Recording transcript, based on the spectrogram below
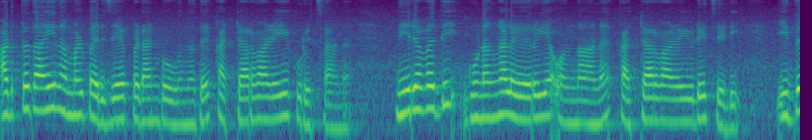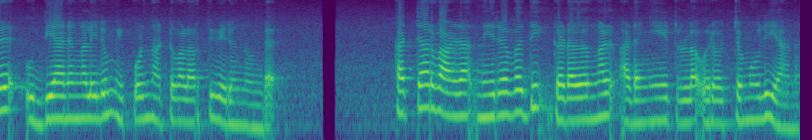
അടുത്തതായി നമ്മൾ പരിചയപ്പെടാൻ പോകുന്നത് കറ്റാർ വാഴയെക്കുറിച്ചാണ് നിരവധി ഗുണങ്ങളേറിയ ഒന്നാണ് കറ്റാർവാഴയുടെ ചെടി. ഇത് ഉദ്യാനങ്ങളിലും ഇപ്പോൾ നട്ടുവളർത്തി വരുന്നുണ്ട്. കറ്റാർവാഴ നിരവധി ഘടകങ്ങൾ അടങ്ങിയിട്ടുള്ള ഒരു ഒറ്റമൂലിയാണ്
